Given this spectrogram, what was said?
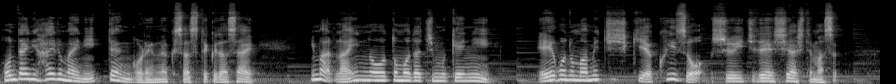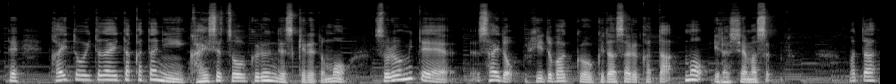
本題に入る前に1点ご連絡させてください。今 LINE のお友達向けに英語の豆知識やクイズを週1でシェアしてます。で回答いただいた方に解説を送るんですけれどもそれを見て再度フィードバックをくださる方もいらっしゃいます。また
